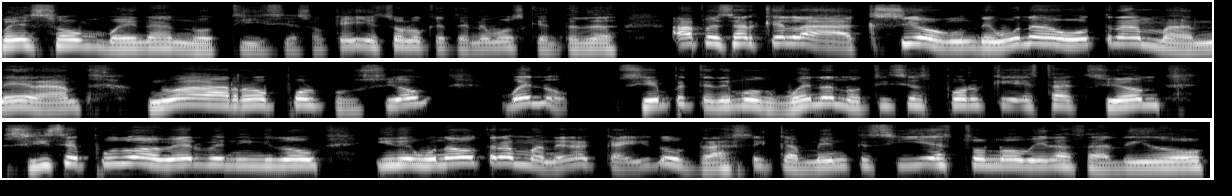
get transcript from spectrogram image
pues son buenas noticias, ¿ok? Eso es lo que tenemos que entender. A pesar que la acción de una u otra manera no agarró propulsión, bueno, siempre tenemos buenas noticias porque esta acción sí se pudo haber venido y de una u otra manera caído drásticamente si esto no hubiera salido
